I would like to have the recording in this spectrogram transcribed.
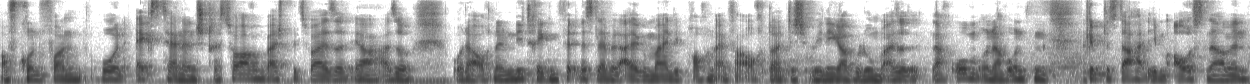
aufgrund von hohen externen Stressoren beispielsweise, ja, also oder auch einem niedrigen Fitnesslevel allgemein, die brauchen einfach auch deutlich weniger Volumen. Also nach oben und nach unten gibt es da halt eben Ausnahmen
